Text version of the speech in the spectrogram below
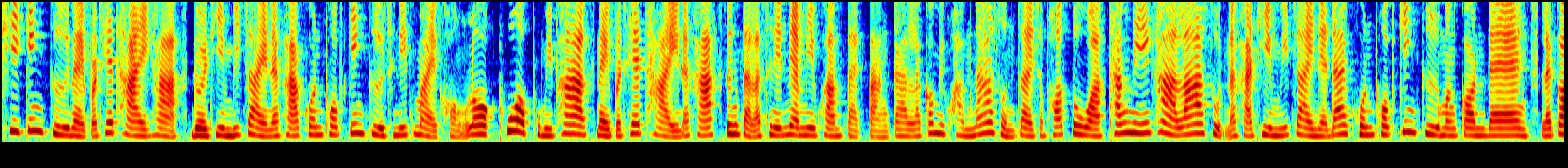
ชีส์กิ้งกือในประเทศไทยค่ะ โดยทีมวิจัยนะคะ ค้นพบกิ้งกือชนิดใหม่ของโลกทั่วภูมิภาคในประเทศไทยนะคะ ซึ่งแต่ละชนิดเนี่ยมีความแตกต่างกัน แล้วก็มีความน่าสนใจเฉพาะตัว ทั้งนี้ค่ะล่าสุดนะคะ ทีมวิจัยเนี่ยได้ค้นพบกิ้งกือมังกรแดง และก็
